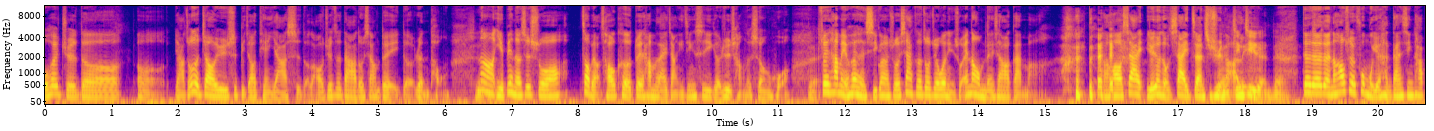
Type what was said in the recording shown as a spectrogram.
我会觉得。呃，亚洲的教育是比较填鸭式的了，我觉得这大家都相对的认同。那也变得是说，照表操课对他们来讲已经是一个日常的生活。对，所以他们也会很习惯说，下课之后就问你说：“哎，那我们等一下要干嘛？” 对，然后下有一种下一站去去哪里？经纪人，对，对对对。然后所以父母也很担心他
